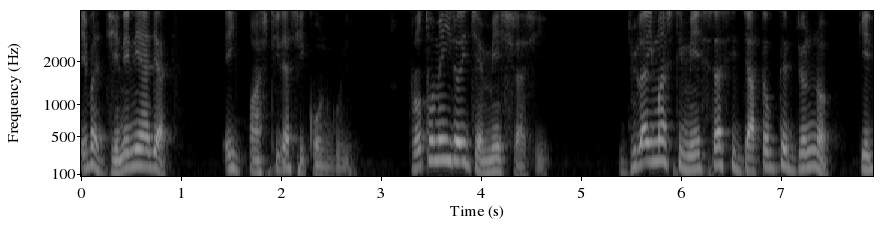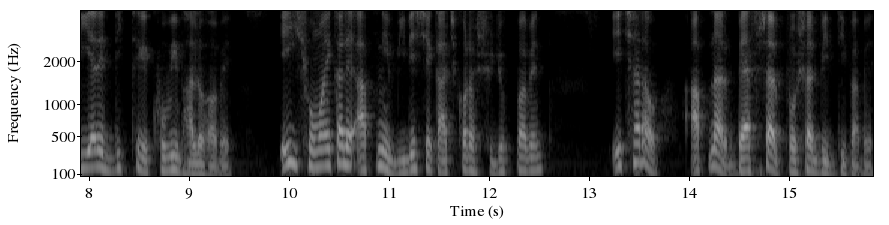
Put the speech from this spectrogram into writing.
এবার জেনে নেওয়া যাক এই পাঁচটি রাশি কোনগুলি? প্রথমেই রয়েছে মেষ রাশি। জুলাই মাসটি মেষ রাশির জাতকদের জন্য কেরিয়ারের দিক থেকে খুবই ভালো হবে। এই সময়কালে আপনি বিদেশে কাজ করার সুযোগ পাবেন। এছাড়াও আপনার ব্যবসার প্রসার বৃদ্ধি পাবে।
